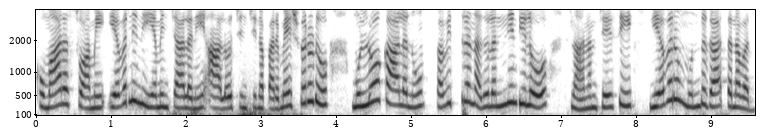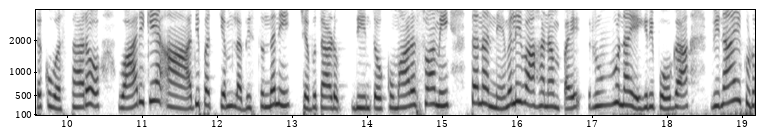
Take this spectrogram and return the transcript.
కుమారస్వామి ఎవరిని నియమించాలని ఆలోచించిన పరమేశ్వరుడు ముల్లోకాలను పవిత్ర నదులన్నింటిలో స్నానం చేసి ఎవరు ముందుగా తన వద్దకు వస్తారో వారికే ఆ ఆధిపత్యం లభిస్తుందని చెబుతాడు. దీంతో కుమారస్వామి తన నెమలి వాహనంపై రువ్వున ఎగిరిపోగా వినాయకుడు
